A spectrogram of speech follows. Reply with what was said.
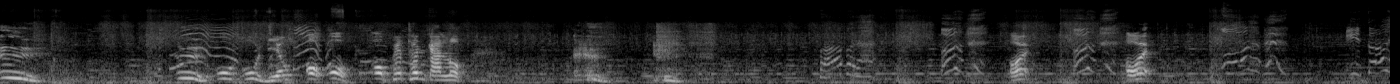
อืออโอ้โอ้เดี๋ยว โอ้โอ้โอ้แพทเทิร์นการหลบ โอ้ยโอ้ย痛い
